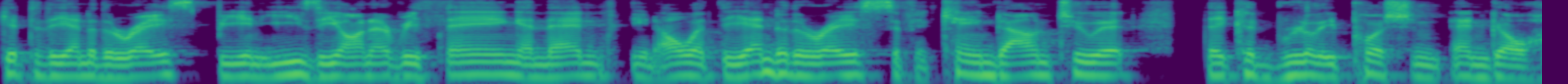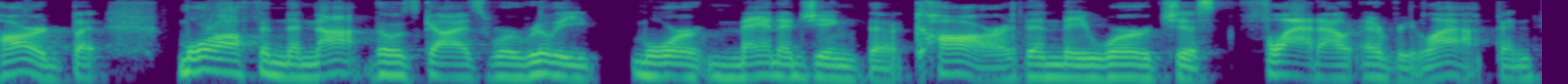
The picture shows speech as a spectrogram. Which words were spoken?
get to the end of the race, being easy on everything and then, you know, at the end of the race if it came down to it, they could really push and, and go hard. But more often than not, those guys were really more managing the car than they were just flat out every lap. And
